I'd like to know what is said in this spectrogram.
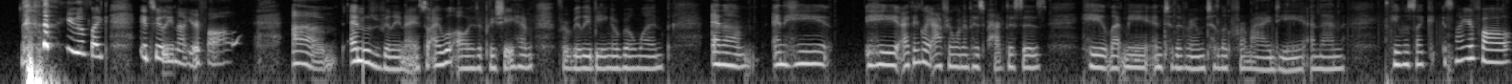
he was like, It's really not your fault. Um, and it was really nice. So I will always appreciate him for really being a real one. And um, and he he I think like after one of his practices, he let me into the room to look for my ID and then he was like, It's not your fault.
